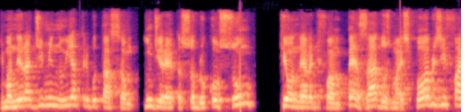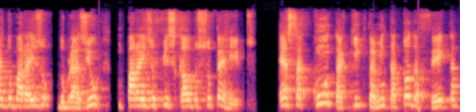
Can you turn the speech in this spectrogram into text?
de maneira a diminuir a tributação indireta sobre o consumo, que onera de forma pesada os mais pobres e faz do, paraíso, do Brasil um paraíso fiscal dos super ricos. Essa conta aqui, que mim está toda feita,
